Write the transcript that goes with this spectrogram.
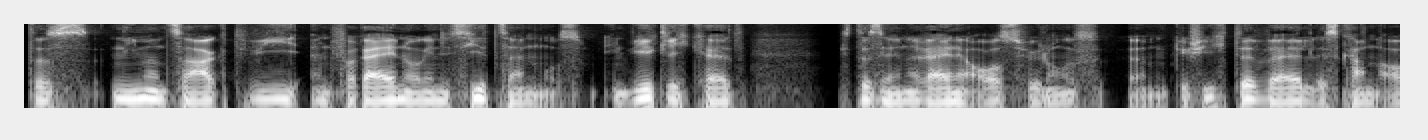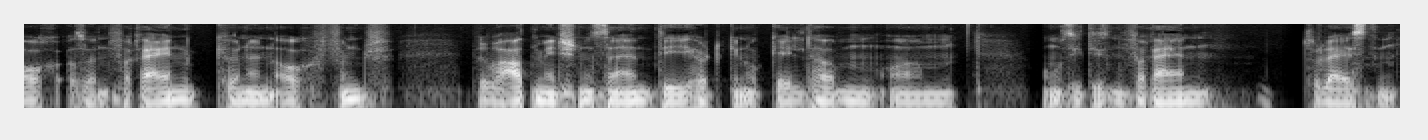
dass niemand sagt, wie ein Verein organisiert sein muss. In Wirklichkeit ist das eine reine Ausführungsgeschichte, weil es kann auch, also ein Verein können auch fünf Privatmenschen sein, die halt genug Geld haben, ähm, um sich diesen Verein zu leisten.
